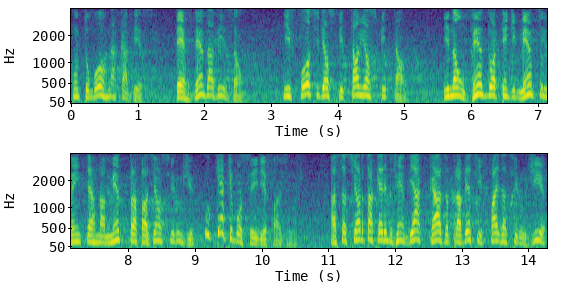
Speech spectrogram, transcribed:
com tumor na cabeça, perdendo a visão, e fosse de hospital em hospital, e não vendo atendimento nem internamento para fazer uma cirurgia, o que é que você iria fazer? Essa senhora está querendo vender a casa para ver se faz a cirurgia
